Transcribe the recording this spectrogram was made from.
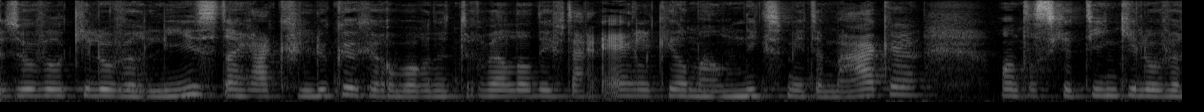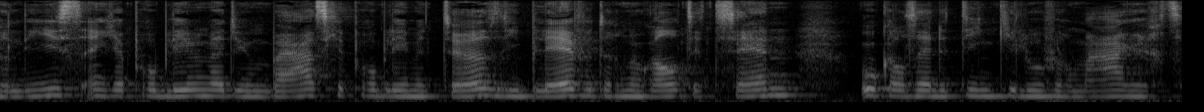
zoveel kilo verlies, dan ga ik gelukkiger worden. Terwijl dat heeft daar eigenlijk helemaal niks mee te maken. Want als je 10 kilo verliest en je hebt problemen met je baas, je hebt problemen thuis, die blijven er nog altijd zijn, ook al zijn de 10 kilo vermagerd.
